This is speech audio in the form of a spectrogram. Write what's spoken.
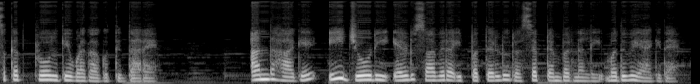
ಸಖತ್ ಟ್ರೋಲ್ಗೆ ಒಳಗಾಗುತ್ತಿದ್ದಾರೆ. ಅಂದಹಾಗೆ, ಈ ಜೋಡಿ ಎರಡು ಸಾವಿರ ಇಪ್ಪತ್ತೆರಡರ ಸೆಪ್ಟೆಂಬರ್ನಲ್ಲಿ ಮದುವೆಯಾಗಿದೆ.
